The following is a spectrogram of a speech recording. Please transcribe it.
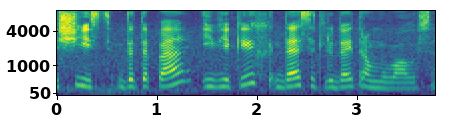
6 ДТП, і в яких 10 людей травмувалося.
